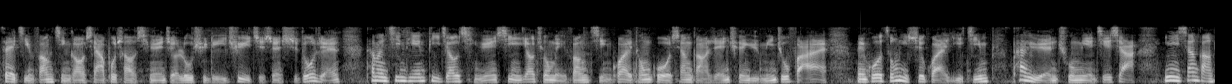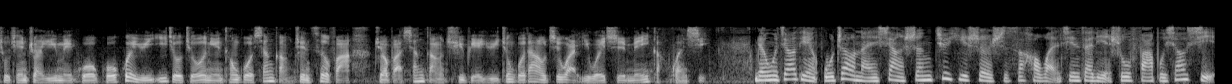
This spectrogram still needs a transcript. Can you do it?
在警方警告下，不少请愿者陆续离去，只剩十多人。他们今天递交请愿信，要求美方尽快通过《香港人权与民主法案》。美国总领事馆已经派员出面接下，因香港主权转移美国国会于一九九二年通过《香港政策法》，主要把香港区别于中国大陆之外，以维持美港关系。人物焦点：吴兆南相声剧艺社十四号晚间在脸书发布消息，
